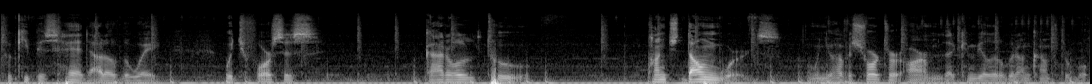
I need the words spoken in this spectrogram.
to keep his head out of the way, which forces Carol to punch downwards when you have a shorter arm that can be a little bit uncomfortable.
